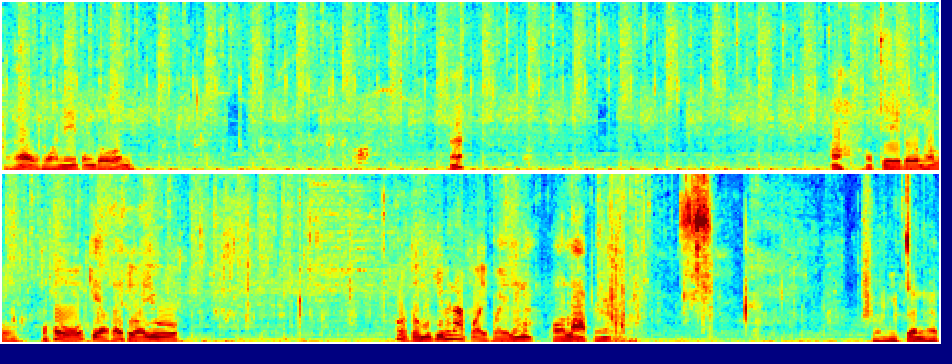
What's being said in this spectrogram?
อ้าวหัวนี้ต้องโดนฮะอะโอเคโดนครับผม โอ้โห เกี่ยวใส่สวยอยู่โอ้ตัวเมื่อกี้ไม่น่าปล่อยไปเลยนะพอลาบเลยนะส่ วนมีเพื่อนครับ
